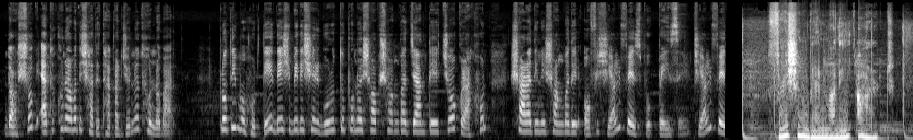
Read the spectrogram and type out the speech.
দর্শক এতক্ষণ আমাদের সাথে থাকার জন্য ধন্যবাদ। প্রতি মুহূর্তে দেশ বিদেশের গুরুত্বপূর্ণ সব সংবাদ জানতে চোখ রাখুন সারাদিনের সংবাদের অফিসিয়াল ফেসবুক পেজে। brand money art. Men's,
